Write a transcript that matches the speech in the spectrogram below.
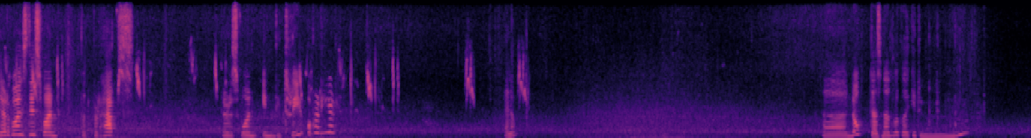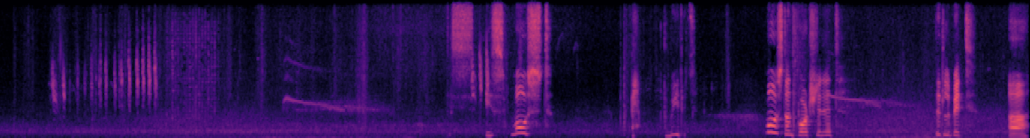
there was this one, but perhaps there's one in the tree over here. Hello? Uh, nope, does not look like it. Ooh. This is most... Eh, I made it. Most unfortunate. Little bit, uh...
